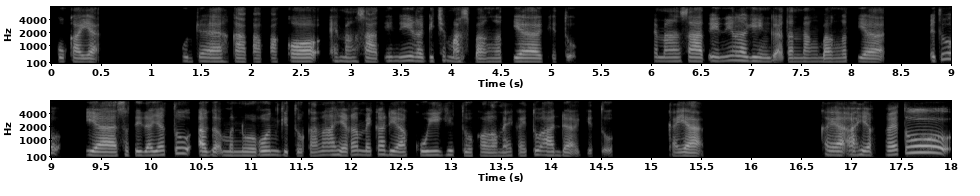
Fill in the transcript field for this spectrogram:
aku kayak, "Udah nggak apa-apa kok, emang saat ini lagi cemas banget ya," gitu. Emang saat ini lagi nggak tenang banget ya, itu ya setidaknya tuh agak menurun gitu, karena akhirnya mereka diakui gitu kalau mereka itu ada gitu. Kayak kayak akhirnya tuh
